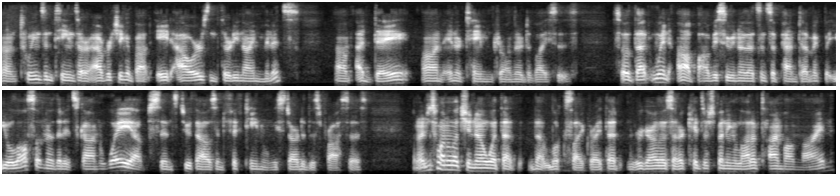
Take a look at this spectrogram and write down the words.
um, tweens and teens are averaging about eight hours and 39 minutes um, a day on entertainment on their devices. So that went up. Obviously, we know that since the pandemic, but you will also know that it's gone way up since 2015 when we started this process. And I just want to let you know what that that looks like, right? That regardless that our kids are spending a lot of time online.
